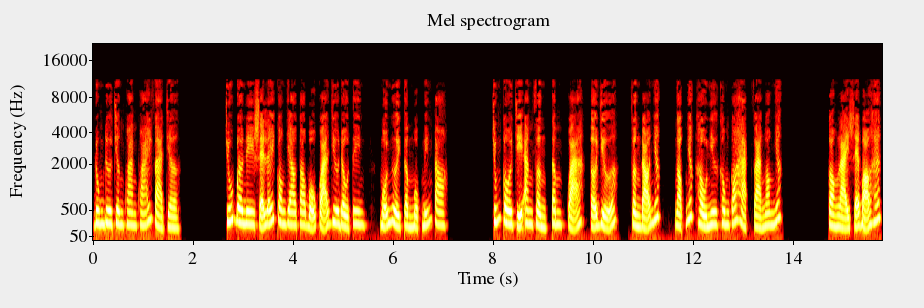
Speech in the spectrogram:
đung đưa chân khoan khoái và chờ. Chú Bernie sẽ lấy con dao to bổ quả dưa đầu tiên, mỗi người cầm một miếng to. Chúng tôi chỉ ăn phần tâm quả ở giữa, phần đỏ nhất, ngọt nhất hầu như không có hạt và ngon nhất. Còn lại sẽ bỏ hết.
